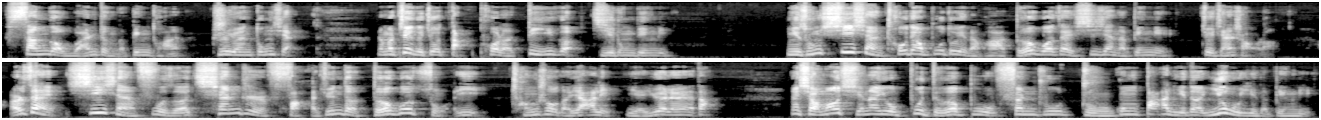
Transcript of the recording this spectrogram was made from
三个完整的兵团支援东线，那么这个就打破了第一个集中兵力。你从西线抽调部队的话，德国在西线的兵力就减少了，而在西线负责牵制法军的德国左翼承受的压力也越来越大。那小毛奇呢，又不得不分出主攻巴黎的右翼的兵力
